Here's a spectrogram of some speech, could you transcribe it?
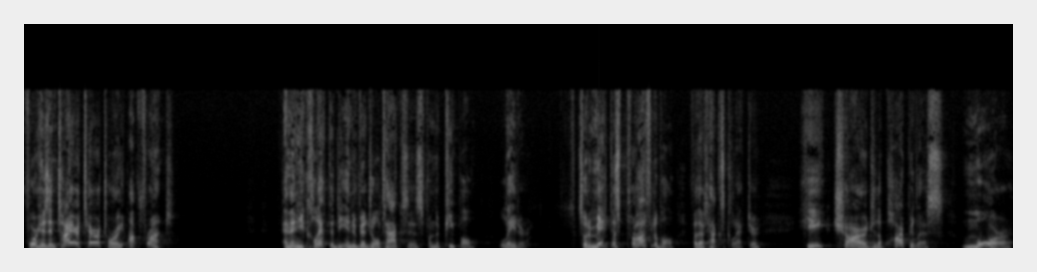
for his entire territory up front. And then he collected the individual taxes from the people later. So, to make this profitable for the tax collector, he charged the populace more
